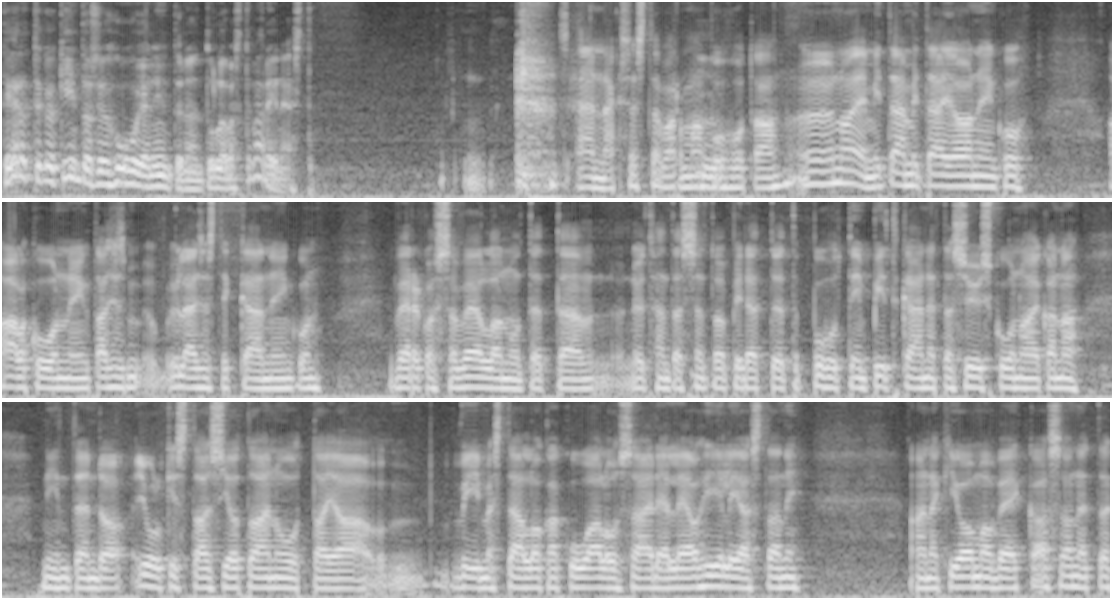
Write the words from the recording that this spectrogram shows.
Tiedättekö kiintoisia huhuja Nintendon tulevasta välineestä? NXstä varmaan Mm. puhutaan. No ei mitään, mitä jo niin kuin alkuun, niin, tai siis yleisestikään niin kuin verkossa vellonut, että nythän tässä nyt on pidetty, että puhuttiin pitkään, että syyskuun aikana Nintendo julkistaisi jotain uutta ja viimeistään lokakuun alussa edelleen on hiljasta, niin ainakin oma veikkaus on, että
